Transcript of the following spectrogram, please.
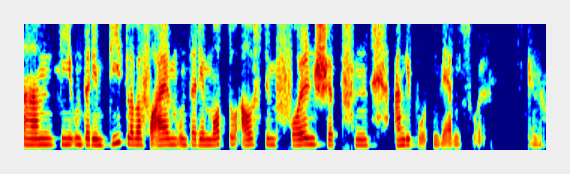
ähm, die unter dem Titel, aber vor allem unter dem Motto aus dem vollen Schöpfen angeboten werden soll. Genau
